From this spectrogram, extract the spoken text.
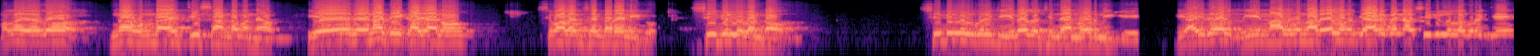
మళ్ళా ఏదో ఇంకా ఉండాయి తీసాండం అన్నావు. ఏదైనా తీ కాజాను శివాలయం సెంటరే నీకు. సిబిల్లులు అంటావు. సిబిల్లుల గురించి ఈరోజు వచ్చింది ఆ నోరు నీకు. ఈ ఐదేళ్ళు ఈ నాలుగున్నరేళ్ళ నుంచి ఆడిపోయినావు సిబిల్లుల గురించి.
